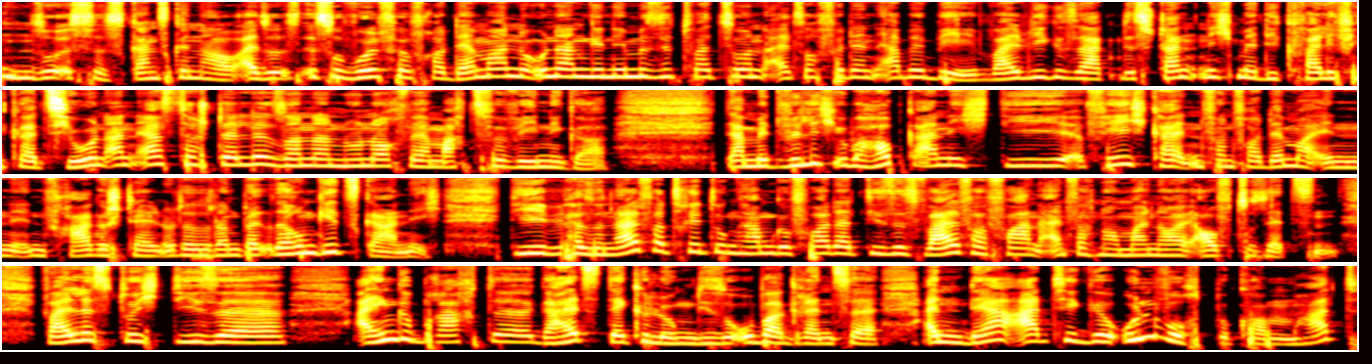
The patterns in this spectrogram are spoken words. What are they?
So ist es, ganz genau. Also es ist sowohl für Frau Demmer eine unangenehme Situation als auch für den RBB, weil wie gesagt, es stand nicht mehr die Qualifikation an erster Stelle, sondern nur noch, wer macht's für weniger. Damit will ich überhaupt gar nicht die Fähigkeiten von Frau Demmer in, in Frage stellen oder so. Darum geht's gar nicht. Die Personalvertretungen haben gefordert, dieses Wahlverfahren einfach nochmal neu aufzusetzen, weil es durch diese eingebrachte Gehaltsdeckelung, diese Obergrenze, eine derartige Unwucht bekommen hat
